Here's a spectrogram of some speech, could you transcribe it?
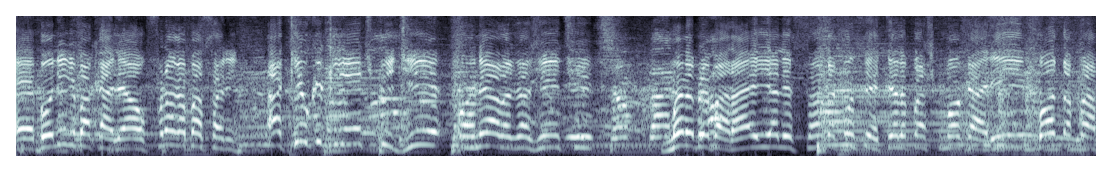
é, bolinho de bacalhau, frango passarinho. Aqui o que o cliente pedir, Ornelas, a gente manda preparar e a Alessandra com certeza faz com o maior carinho, bota pra,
